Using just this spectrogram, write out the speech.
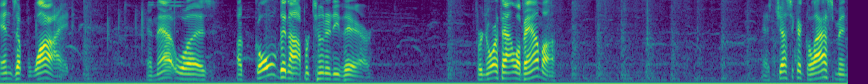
ends up wide. And that was a golden opportunity there for North Alabama as Jessica Glassman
